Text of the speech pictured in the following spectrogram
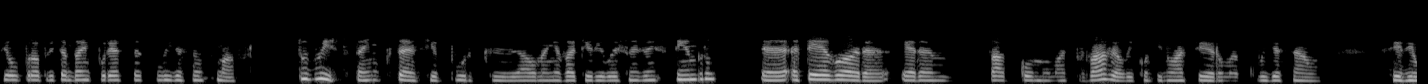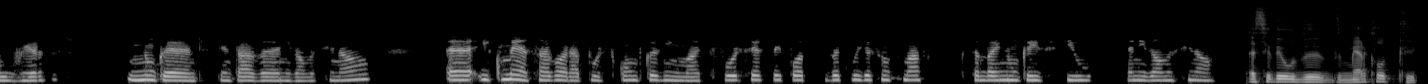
se ele próprio também por esta coligação semáforo. Tudo isto tem importância porque a Alemanha vai ter eleições em setembro. Eh, até agora era dado como o mais provável e continua a ser uma coligação CDU-Verdes, nunca antes tentada a nível nacional. Uh, e começa agora a pôr-se com um bocadinho mais de força esta hipótese da coligação semáforo, que também nunca existiu a nível nacional. A CDU de, de Merkel, que,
